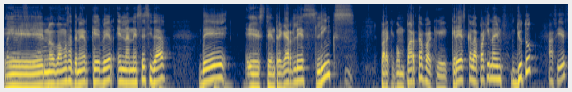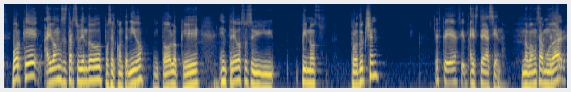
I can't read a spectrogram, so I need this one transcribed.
eh, nos vamos a tener que ver en la necesidad de este, entregarles links para que comparta, para que crezca la página en YouTube. Así es. Porque ahí vamos a estar subiendo pues el contenido y todo lo que entre Osos y Pinos Production Esté haciendo. esté haciendo. Nos vamos a mudar. Estar-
